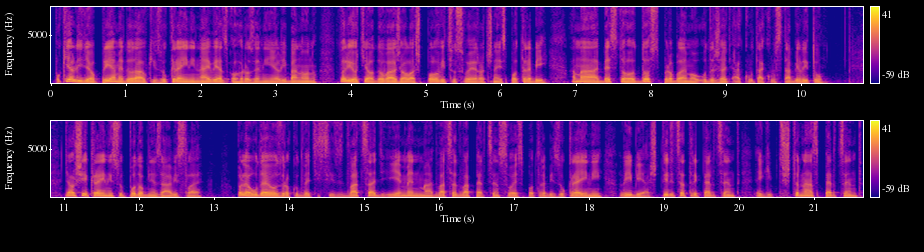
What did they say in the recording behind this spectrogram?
Pokiaľ ide o priame dodávky z Ukrajiny, najviac ohrozený je Libanon, ktorý odtiaľ dovážal až polovicu svojej ročnej spotreby a má aj bez toho dosť problémov udržať akú takú stabilitu. Ďalšie krajiny sú podobne závislé. Podľa údajov z roku 2020 Jemen má 22% svojej spotreby z Ukrajiny, Líbia 43%, Egypt 14%,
